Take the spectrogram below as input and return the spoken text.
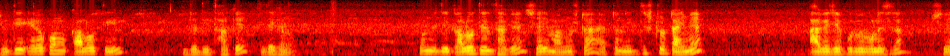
যদি এরকম কালো তিল যদি থাকে, দেখে নাও। এরকম যদি কালো তিল থাকে, সেই মানুষটা একটা নির্দিষ্ট টাইমে আগে যে পূর্বে বলেছিলাম, সে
